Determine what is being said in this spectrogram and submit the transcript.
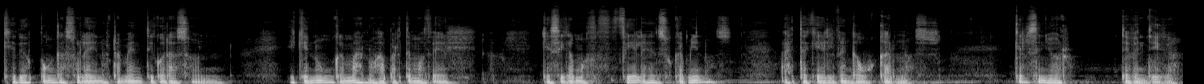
Que Dios ponga su ley en nuestra mente y corazón y que nunca más nos apartemos de Él. Que sigamos fieles en sus caminos hasta que Él venga a buscarnos. Que el Señor te bendiga.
